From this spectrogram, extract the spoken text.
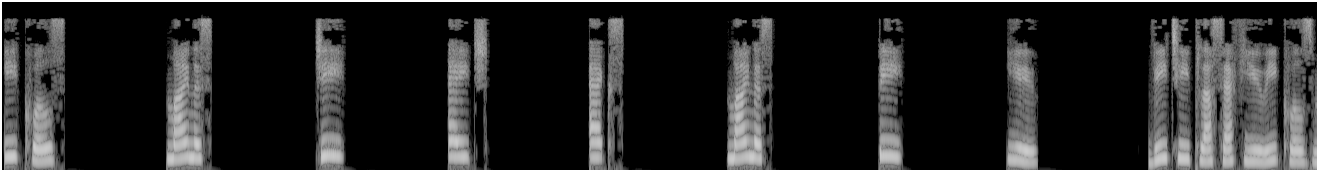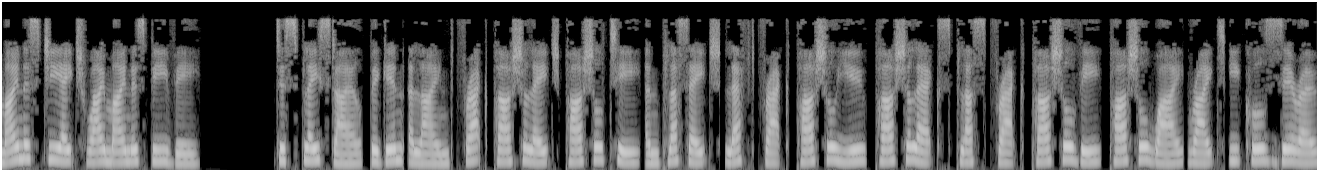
equals minus G H X minus B U. VT plus FU equals minus GHY minus BV display style begin aligned frac partial h partial t and plus h left frac partial u partial x plus frac partial v partial y right equals 0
